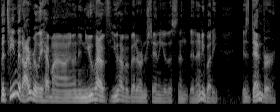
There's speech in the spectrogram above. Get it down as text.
The team that I really have my eye on, and you have you have a better understanding of this than, than anybody, is Denver.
